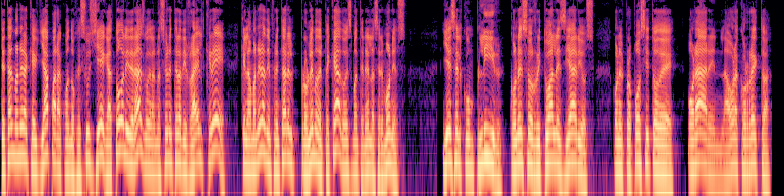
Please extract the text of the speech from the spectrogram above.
de tal manera que ya para cuando Jesús llega, todo el liderazgo de la nación entera de Israel cree que la manera de enfrentar el problema del pecado es mantener las ceremonias. Y es el cumplir con esos rituales diarios, con el propósito de orar en la hora correcta.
